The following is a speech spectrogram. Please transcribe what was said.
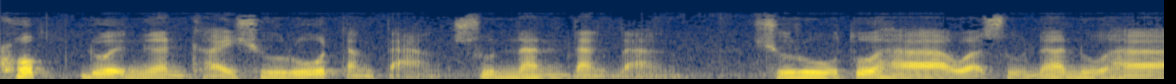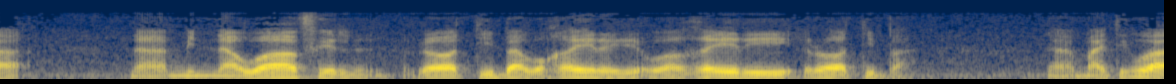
ครบด้วยเงื่อนไขชูรูตต่างๆ สุนันต่างๆ ชูรูตุฮาวะสุนานุฮานะมินนาวาฟิลรอติบะวะไกรวะไกริรอติบะนะหมายถึงว่า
